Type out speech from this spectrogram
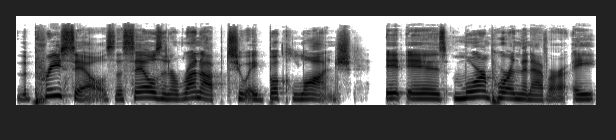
the pre-sales, the sales in a run up to a book launch, it is more important than ever. It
